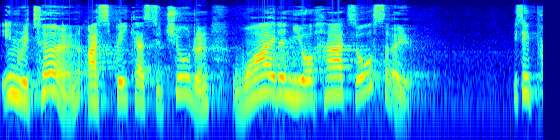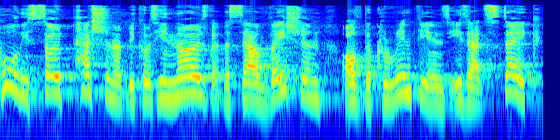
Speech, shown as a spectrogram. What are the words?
In return, I speak as to children, widen your hearts also. You see, Paul is so passionate because he knows that the salvation of the Corinthians is at stake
